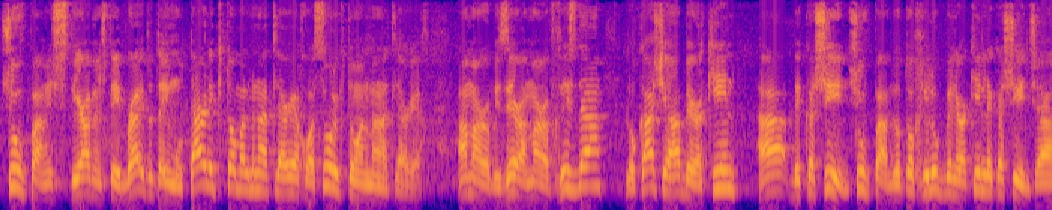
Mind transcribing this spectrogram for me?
שוב פעם, יש סתירה בין שתי ברייתות, האם מותר לקטום על מנת להריח או אסור לקטום על מנת להריח. אמר רבי זרע, אמר רב חיסדא, לא קשיא ברקין הבקשין. שוב פעם, זה אותו חילוק בין רקין לקשין, שה,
